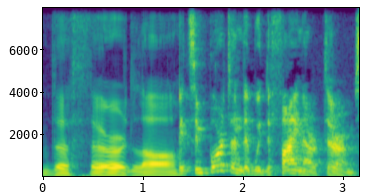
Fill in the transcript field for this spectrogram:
The third law. It's important that we define our terms.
